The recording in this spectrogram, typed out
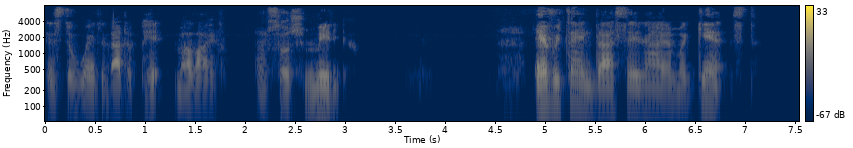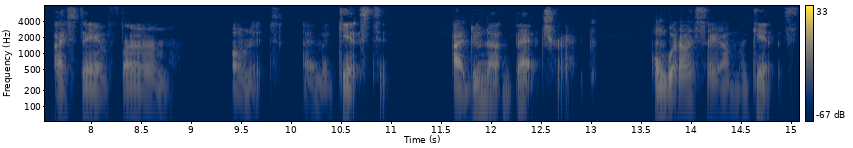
is the way that I depict my life on social media. Everything that I say that I am against, I stand firm on it. I am against it. I do not backtrack on what I say I'm against.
